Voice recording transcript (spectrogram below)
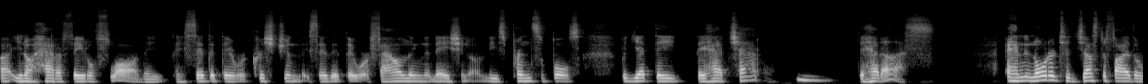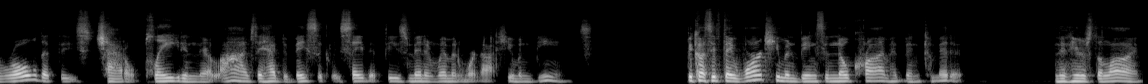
uh, you know, had a fatal flaw. They they said that they were Christian. They said that they were founding the nation on these principles, but yet they they had chattel. Mm. They had us. And in order to justify the role that these chattel played in their lives, they had to basically say that these men and women were not human beings. Because if they weren't human beings, then no crime had been committed. And then here's the line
